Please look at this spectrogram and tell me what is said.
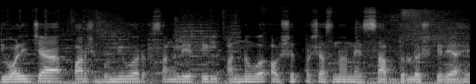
दिवाळीच्या पार्श्वभूमीवर सांगली येथील अन्न व औषध प्रशासनाने साफ दुर्लक्ष केले आहे.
